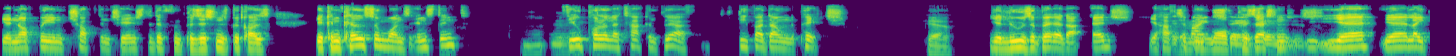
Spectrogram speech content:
You're not being chopped and changed to different positions because you can kill someone's instinct. Mm. If you pull an attacking player deeper down the pitch, Yeah. you lose a bit of that edge. You have His to be more possession. changes. Yeah, yeah. Like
